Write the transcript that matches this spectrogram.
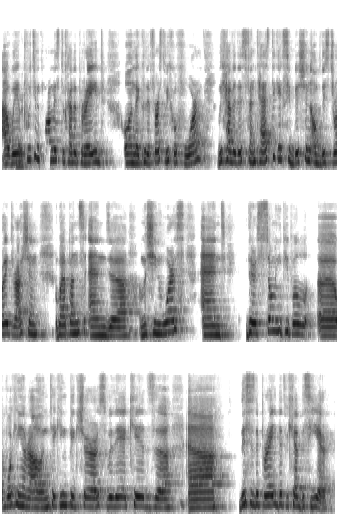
uh, where right. Putin promised to have a parade on like the first week of war, we have this fantastic exhibition of destroyed Russian weapons and uh, machine wars. And there's so many people uh, walking around, taking pictures with their kids. Uh, uh, this is the parade that we have this year.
